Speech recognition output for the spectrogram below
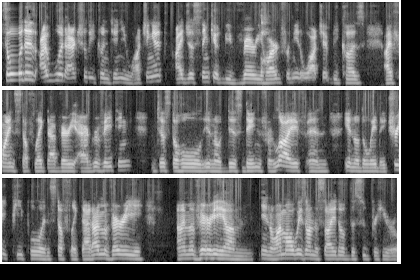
so it is, I would actually continue watching it. I just think it'd be very hard for me to watch it because I find stuff like that very aggravating just the whole you know disdain for life and you know the way they treat people and stuff like that i'm a very i'm a very um you know i'm always on the side of the superhero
